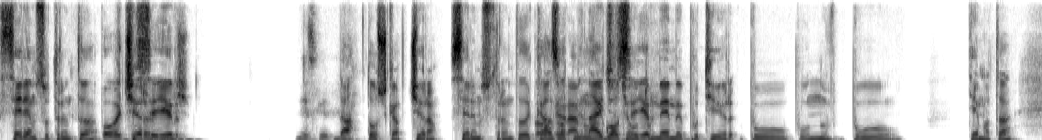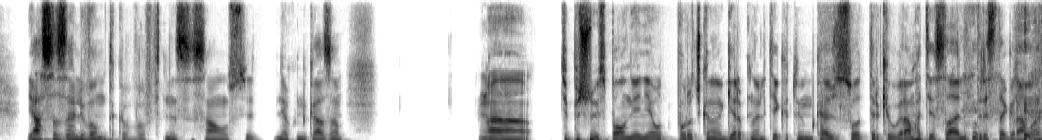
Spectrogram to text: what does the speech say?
7 сутринта. Повече вчера сеир. беше. Да, точно така. Вчера, 7 сутринта, Българан казват ми най-готиното меме по, тир, по, по, по, по темата. И аз се заливам такъв в фитнеса, само си, някой ми каза. А, типично изпълнение от поръчка на ГЕРБ, нали? Те като им кажеш да слагат 3 кг, те слагали 300 грама.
